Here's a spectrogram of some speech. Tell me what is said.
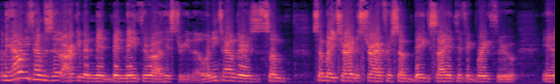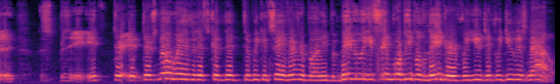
I mean, how many times has that argument been made throughout history? Though, anytime there's some somebody trying to strive for some big scientific breakthrough, it, it, it, it there's no way that it's good that, that we can save everybody, but maybe we can save more people later if we use if we do this now.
